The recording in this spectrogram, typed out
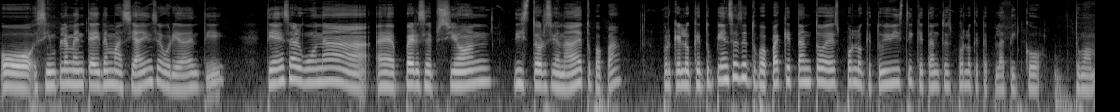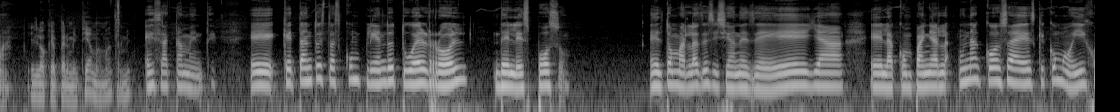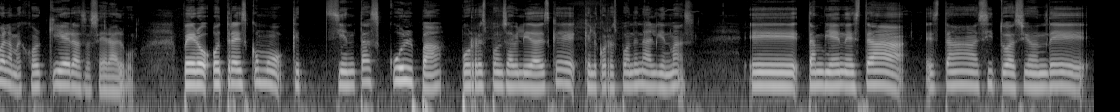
o simplemente hay demasiada inseguridad en ti? ¿Tienes alguna eh, percepción distorsionada de tu papá? Porque lo que tú piensas de tu papá, ¿qué tanto es por lo que tú viviste y qué tanto es por lo que te platicó tu mamá? Y lo que permitía mamá también. Exactamente. Eh, ¿Qué tanto estás cumpliendo tú el rol del esposo? El tomar las decisiones de ella, el acompañarla. Una cosa es que como hijo a lo mejor quieras hacer algo, pero otra es como que sientas culpa por responsabilidades que, que le corresponden a alguien más. Eh, también esta, esta situación de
